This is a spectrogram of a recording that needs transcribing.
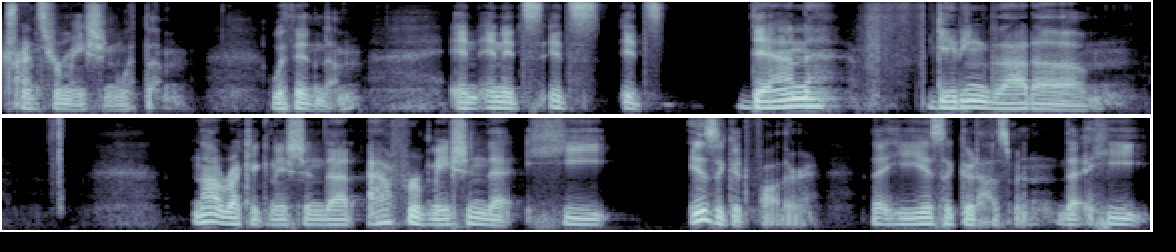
transformation with them, within them, and and it's it's it's Dan getting that um, not recognition, that affirmation that he is a good father, that he is a good husband, that he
